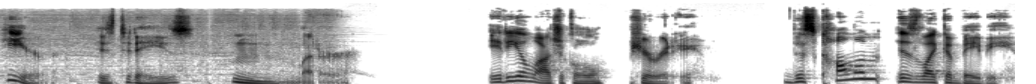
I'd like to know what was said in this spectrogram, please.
here is today's mm letter Ideological Purity. This column is like a baby,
